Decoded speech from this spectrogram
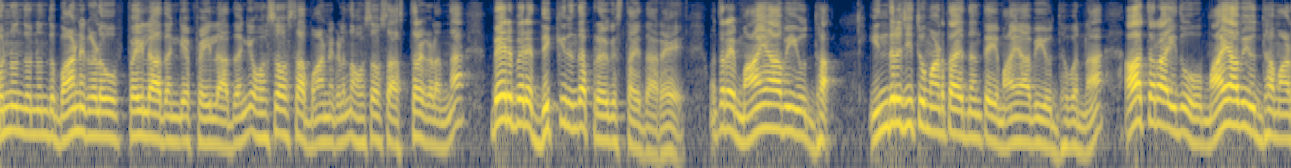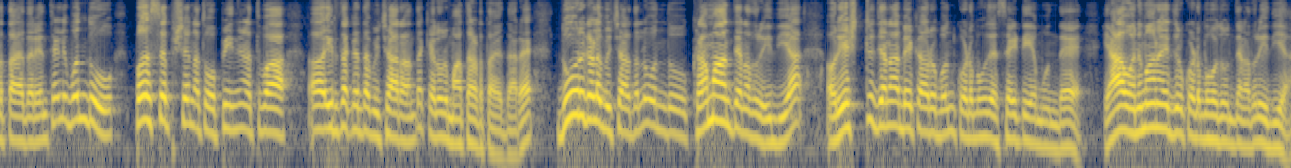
ಒಂದೊಂದೊಂದೊಂದು ಒಂದೊಂದು ಬಾಣಗಳು ಫೈಲ್ ಆದಂಗೆ ಫೈಲ್ ಆದಂಗೆ ಹೊಸ ಹೊಸ ಬಾಣಗಳನ್ನು, ಹೊಸ ಹೊಸ ಅಸ್ತ್ರಗಳನ್ನು ಬೇರೆ ಬೇರೆ ದಿಕ್ಕಿನಿಂದ ಪ್ರಯೋಗಿಸ್ತಾ ಇದ್ದಾರೆ. ಒಂಥರ ಮಾಯಾವಿ ಯುದ್ಧ. ಇಂದ್ರಜಿತು ಮಾಡ್ತಾ ಇದ್ದಂತೆ ಈ ಮಾಯಾವಿ ಯುದ್ಧವನ್ನು. ಆ ಥರ ಇದು ಮಾಯಾವಿ ಯುದ್ಧ ಮಾಡ್ತಾ ಇದ್ದಾರೆ ಅಂತೇಳಿ ಒಂದು ಪರ್ಸೆಪ್ಷನ್ ಅಥವಾ ಒಪಿನಿಯನ್ ಅಥವಾ ಇರತಕ್ಕಂಥ ವಿಚಾರ ಅಂತ ಕೆಲವರು ಮಾತಾಡ್ತಾ ಇದ್ದಾರೆ. ದೂರುಗಳ ವಿಚಾರದಲ್ಲೂ ಒಂದು ಕ್ರಮ ಅಂತ ಏನಾದರೂ ಇದೆಯಾ? ಅವ್ರು ಎಷ್ಟು ಜನ ಬೇಕಾದ್ರೂ ಬಂದು ಕೊಡಬಹುದು ಎಸ್ ಐ ಟಿಯ ಮುಂದೆ? ಯಾವ ಅನುಮಾನ ಇದ್ದರೂ ಕೊಡಬಹುದು ಅಂತ ಏನಾದರೂ ಇದೆಯಾ?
